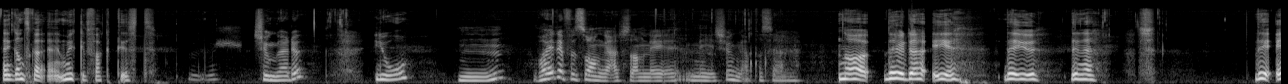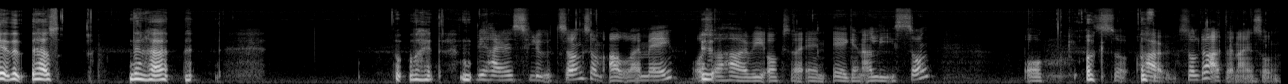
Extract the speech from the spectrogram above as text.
ganska mycket faktiskt. Mm. Sjunger du? Jo. Mm. Vad är det för sånger som ni, ni sjunger på scenen? Nå, det är ju, det, det är ju den här det är det här, den här vad heter det? Vi har en slutsång som alla är med och så har vi också en egen Alice-sång. Och, och, så har soldaterna en sång.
